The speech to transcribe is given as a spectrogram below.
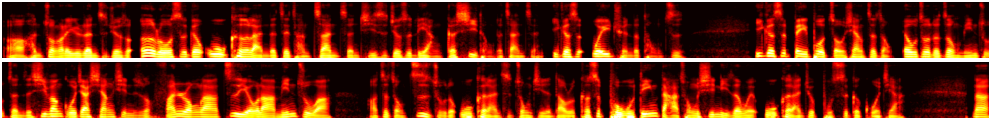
啊，很重要的一个认知就是说，俄罗斯跟乌克兰的这场战争其实就是两个系统的战争，一个是威权的统治，一个是被迫走向这种欧洲的这种民主政治。西方国家相信就是说繁荣啦、自由啦、民主啊，啊这种自主的乌克兰是终极的道路。可是普丁打从心里认为乌克兰就不是个国家，那。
